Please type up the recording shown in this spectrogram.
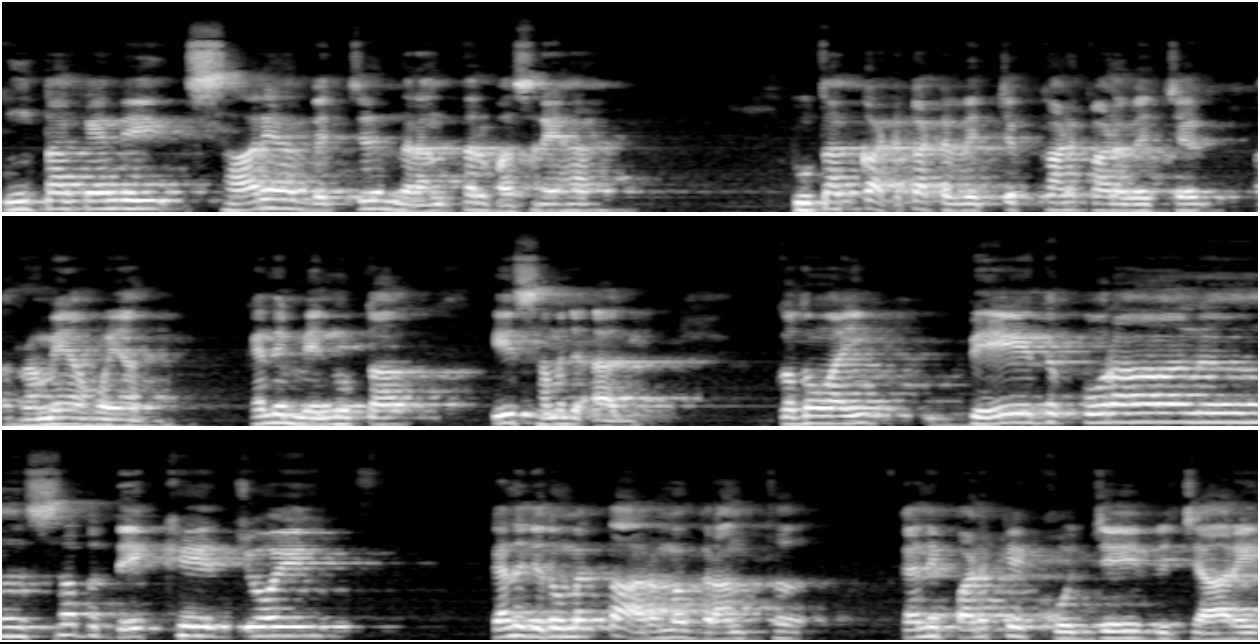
ਤੂੰ ਤਾਂ ਕਹਿੰਦੇ ਸਾਰਿਆਂ ਵਿੱਚ ਨਿਰੰਤਰ ਵਸ ਰਿਹਾ ਹੈ। ਤੂੰ ਤਾਂ ਘਟ ਘਟ ਵਿੱਚ ਕਣ ਕਣ ਵਿੱਚ ਰਮਿਆ ਹੋਇਆ ਹੈ। ਕਹਿੰਦੇ, ਮੈਨੂੰ ਤਾਂ ਇਹ ਸਮਝ ਆ ਗਈ। ਕਦੋਂ ਆਈ? ਵੇਦ ਪੁਰਾਨ ਸਭ ਦੇਖੇ ਜੋਏ। ਕਹਿੰਦੇ ਜਦੋਂ ਮੈਂ ਧਾਰਮਿਕ ਗ੍ਰੰਥ ਕਹਿੰਦੇ ਪੜ੍ਹ ਕੇ ਖੋਜੇ ਵਿਚਾਰੇ,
